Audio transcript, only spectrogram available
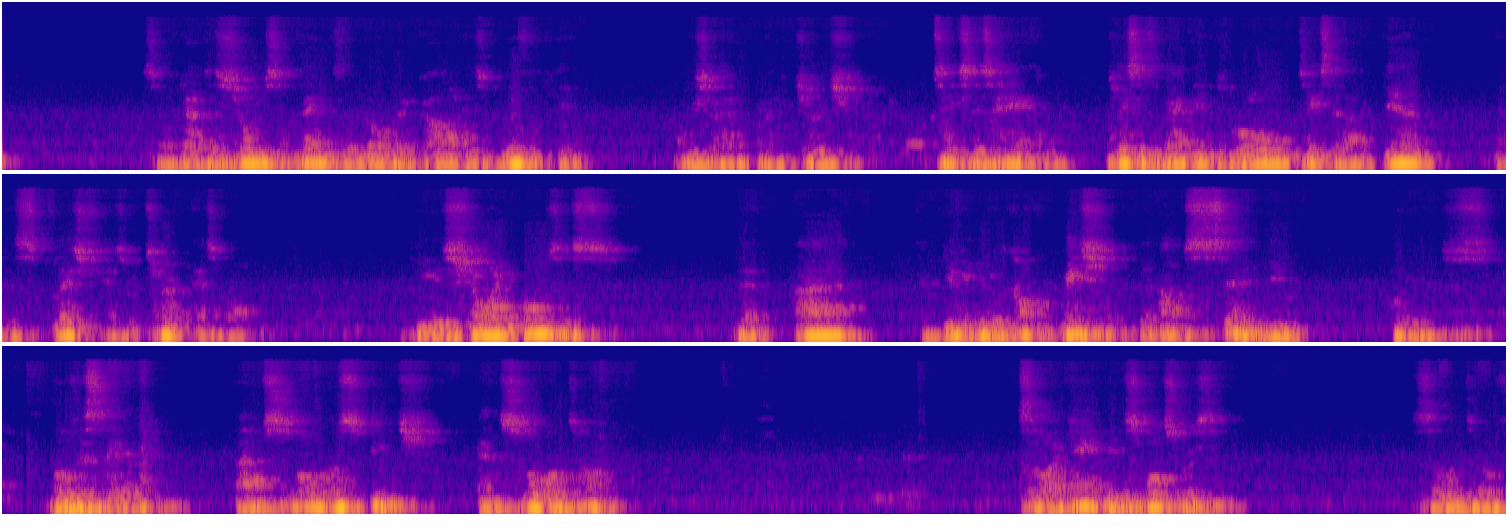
So I've got to show you some things that know that God is with him we should have a private church. Takes his hand, places it back in his robe, takes it out again, and his flesh has returned as normal. He is showing Moses that I am giving you a confirmation that I'm sending you. Oh, yes. Moses said, I'm slow of speech and slow of tongue So I can't be the spokesperson. So until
